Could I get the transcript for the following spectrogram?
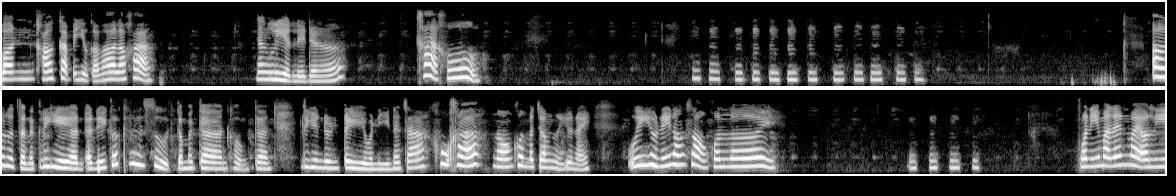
บอลเขากลับไปอยู่กับพ่อแล้วค่ะ ยังเรียนเลยเด้อ ค่ะครูเอาละจ้ะนักเรียน อันนี้ก็คือสูตรกรรมการของการเรียนดนตรีวันนี้นะจ๊ะครูคะน้องคนประจำหนูอยู่ไหน อุ๊ยอยู่นี่ทั้งสองคนเลย วันนี้มาเล่นไวโอลิ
